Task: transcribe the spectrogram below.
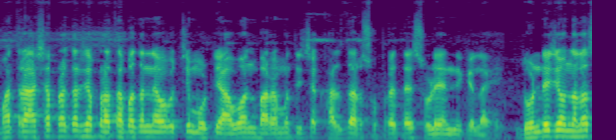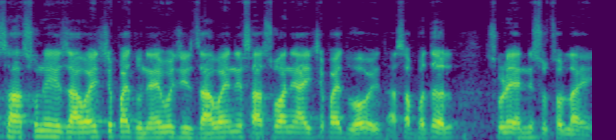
मात्र अशा प्रकारच्या प्रथा बदलण्याबाबतचे मोठे आव्हान बारामतीच्या खासदार सुप्रियाताई सुळे यांनी केलं आहे. धोंडे जेवणाला सासूने जावायचे पाय धुण्याऐवजी जावायने सासू आणि आईचे पाय धुवावेत असा बदल सुळे यांनी सुचवला आहे.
